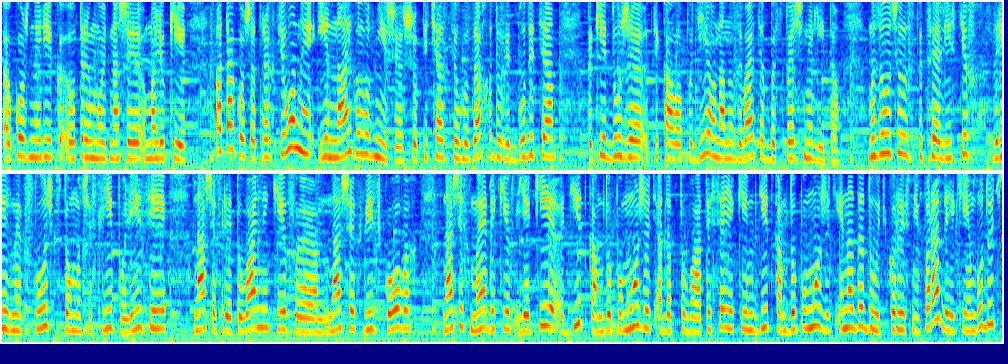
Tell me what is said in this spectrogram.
е, кожен рік отримують наші малюки, а також атракціони. І найголовніше, що під час цього заходу відбудеться такі дуже цікава подія. Вона називається Безпечне літо. Ми залучили спеціалістів з різних служб, в тому числі поліції, наших рятувальників, е, наших військових, наших медиків, які діткам допоможуть адаптуватися, яким діткам допоможуть і нададуть корисні поради, які їм будуть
